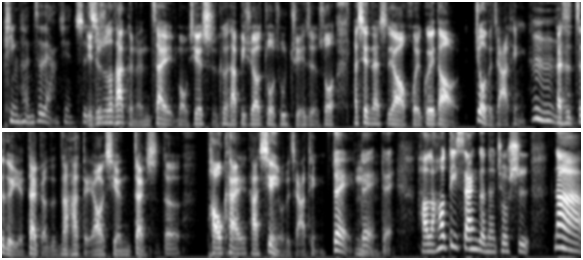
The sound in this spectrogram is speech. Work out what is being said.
平衡这两件事情？也就是说，她可能在某些时刻，她必须要做出抉择，说她现在是要回归到旧的家庭，嗯嗯，但是这个也代表着，那她得要先暂时的。抛开他现有的家庭，对对对，好，然后第三个呢，就是那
